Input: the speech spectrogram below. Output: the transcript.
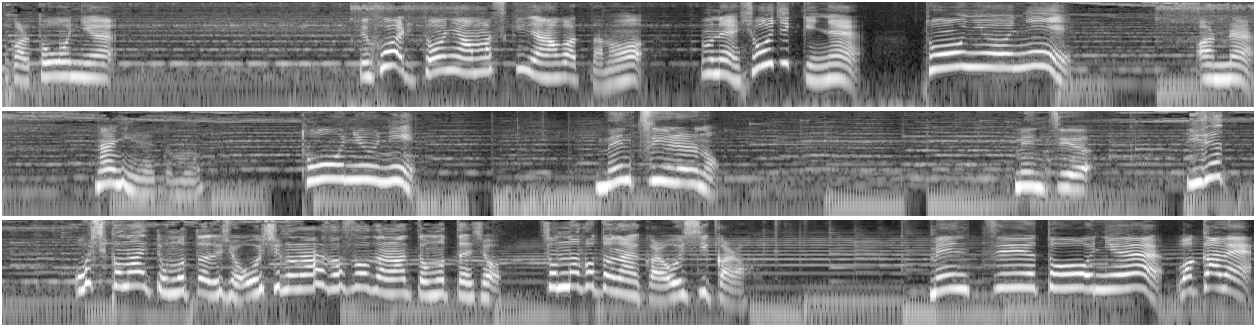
だから豆乳。でふわり豆乳あんま好きじゃなかったの。でもね正直ね豆乳にあのね何入れると思う？豆乳にめんつゆ入れるの。めんつゆ。入れ美味しくないって思ったでしょ？美味しくなさそうだなって思ったでしょ？そんなことないから美味しいから。めんつゆ豆乳わかめ。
